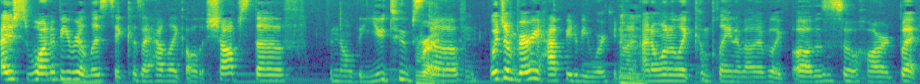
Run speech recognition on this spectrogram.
I just want to be realistic because I have like all the shop stuff and all the YouTube Right. stuff, which I'm very happy to be working on. Mhm. I don't want to like complain about it, like, oh, this is so hard. But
